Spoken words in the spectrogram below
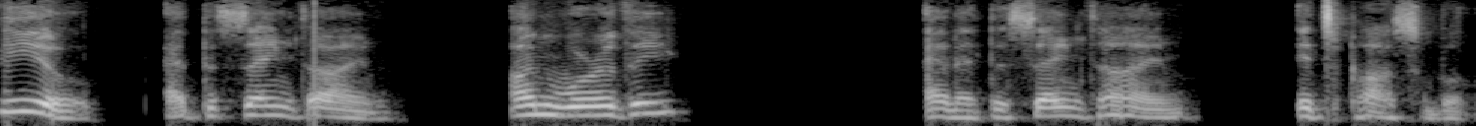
feel at the same time unworthy and at the same time it's possible.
